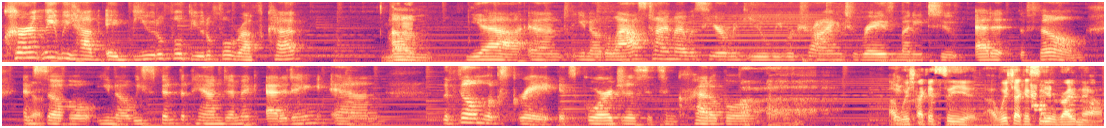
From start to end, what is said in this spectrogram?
currently we have a beautiful, beautiful rough cut. Nice. Um, yeah, and you know, the last time I was here with you, we were trying to raise money to edit the film. And yeah. so, you know, we spent the pandemic editing and the film looks great. It's gorgeous, it's incredible. Uh, I it, wish I could see it. I wish I could see it right now.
